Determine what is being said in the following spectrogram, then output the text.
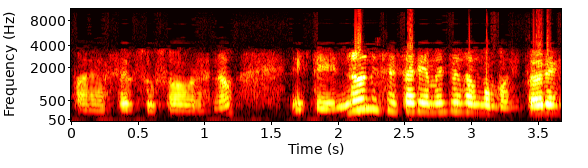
para hacer sus obras, ¿no? Este, no necesariamente son compositores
